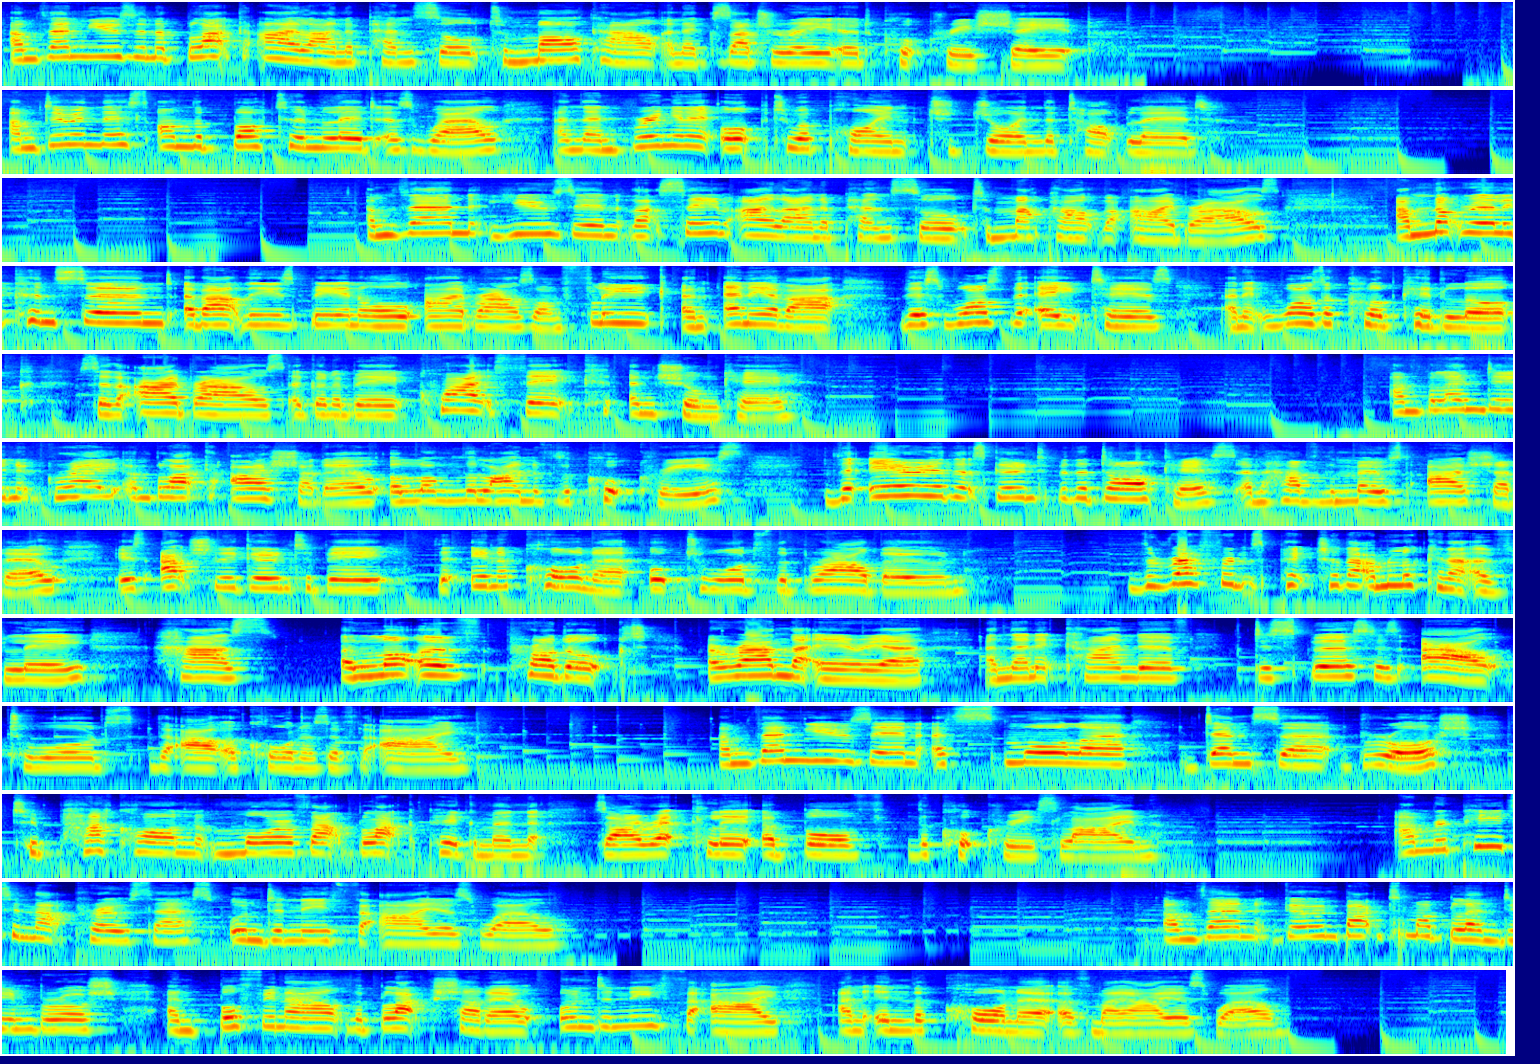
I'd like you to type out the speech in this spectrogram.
I'm then using a black eyeliner pencil to mark out an exaggerated cut crease shape. I'm doing this on the bottom lid as well and then bringing it up to a point to join the top lid. I'm then using that same eyeliner pencil to map out the eyebrows. I'm not really concerned about these being all eyebrows on fleek and any of that. This was the 80s and it was a club kid look, so the eyebrows are going to be quite thick and chunky. I'm blending grey and black eyeshadow along the line of the cut crease the area that's going to be the darkest and have the most eyeshadow is actually going to be the inner corner up towards the brow bone. The reference picture that I'm looking at of Leigh has a lot of product around that area and then it kind of disperses out towards the outer corners of the eye. I'm then using a smaller, denser brush to pack on more of that black pigment directly above the cut crease line. I'm repeating that process underneath the eye as well. I'm then going back to my blending brush and buffing out the black shadow underneath the eye and in the corner of my eye as well.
